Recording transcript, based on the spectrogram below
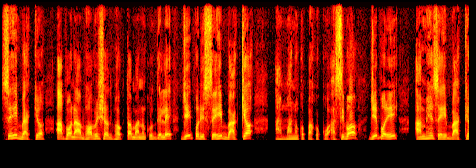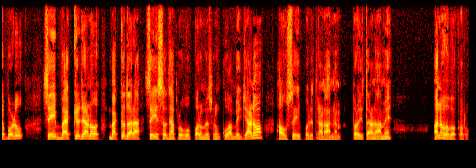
ସେହି ବାକ୍ୟ ଆପଣା ଭବିଷ୍ୟତ ଭକ୍ତମାନଙ୍କୁ ଦେଲେ ଯେପରି ସେହି ବାକ୍ୟ ଆମମାନଙ୍କ ପାଖକୁ ଆସିବ ଯେପରି ଆମ୍ଭେ ସେହି ବାକ୍ୟ ପଢ଼ୁ ସେହି ବାକ୍ୟ ଜାଣୁ ବାକ୍ୟ ଦ୍ୱାରା ସେହି ସଦାପ୍ରଭୁ ପରମେଶ୍ୱରଙ୍କୁ ଆମେ ଜାଣୁ ଆଉ ସେହି ପରିତ୍ରାଣ ପରିତ୍ରାଣ ଆମେ ଅନୁଭବ କରୁ।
